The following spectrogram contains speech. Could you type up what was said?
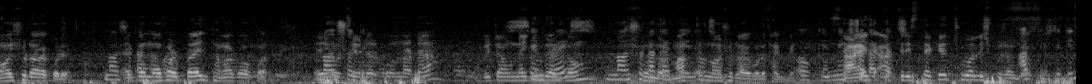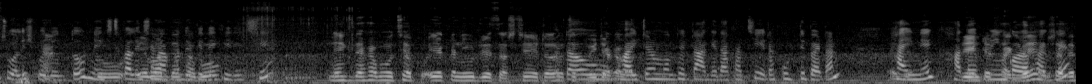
নয়শো টাকা করে। একদম অফার প্রাইস ধামাকা অফার এই 900 হচ্ছে এটার অন্যটা দুইটা অন্যায় কিন্তু একদম 900 টাকা মাত্র যাচ্ছেন। নয়শো টাকা করে থাকবে। ওকে সাইজ দেখাচ্ছি আটত্রিশ থেকে চুয়াল্লিশ পর্যন্ত আটত্রিশ থেকে চুয়াল্লিশ পর্যন্ত। নেক্সট কালেকশন আপনাদেরকে দেখিয়ে দিচ্ছি। নেক্সট দেখাবো হচ্ছে একটা নিউ ড্রেস আসছে এটা হচ্ছে এটাও দুইটা কালার হোয়াইটের মধ্যে এটা আগে দেখাচ্ছি এটা kurti pattern high neck printed print করা থাকবে। সাথে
